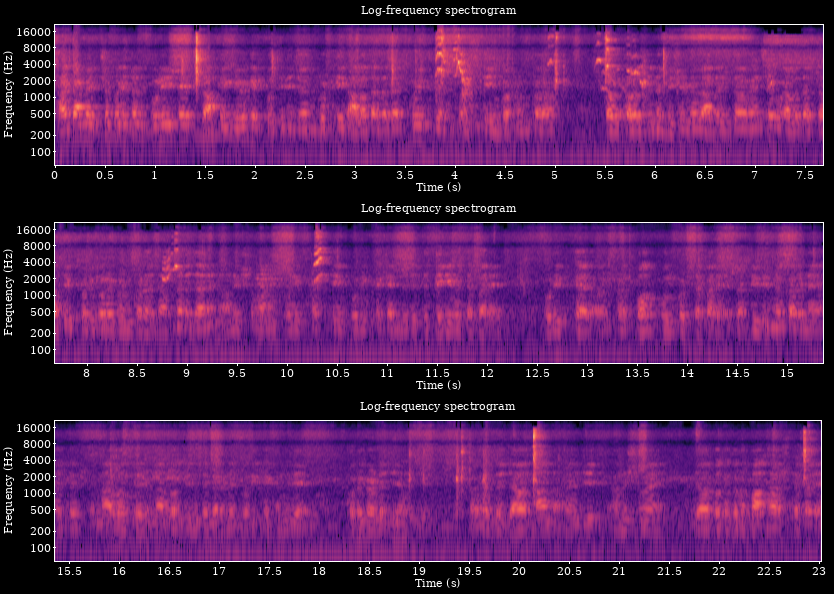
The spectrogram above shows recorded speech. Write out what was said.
ঢাকা মেট্রোপলিটন পুলিশের ট্রাফিক বিভাগের প্রতিটি জন কর্তৃক আলাদা আলাদা কুইক রেসপন্স টিম গঠন করা কর- করার জন্য বিশেষভাবে আদেশ দেওয়া হয়েছে এবং আলাদা ট্রাফিক পরিকল্পনা করা হয়েছে। আপনারা জানেন, অনেক সময় অনেক পরীক্ষার্থী পরীক্ষা কেন্দ্রে যেতে দেরি হতে পারে পরীক্ষা অনেক সময় পথ ভুল করতে পারে বা বিভিন্ন কারণে হয়তো নার্ভাসের নার্ভাসজনিত কারণে পরীক্ষা কেন্দ্রে পরিকল্পনা যে হয়তো যাওয়ার যে অনেক সময় যাওয়ার পথে কোনো বাধা আসতে পারে।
